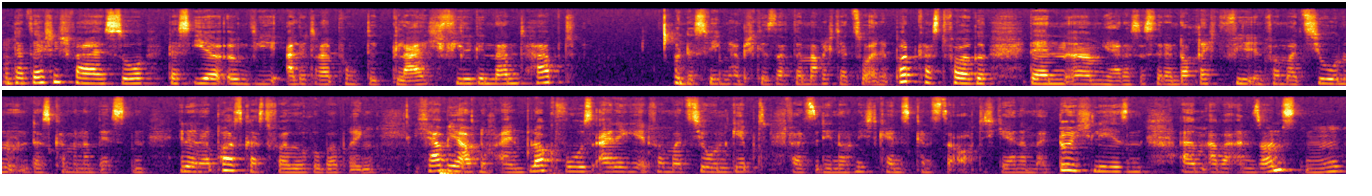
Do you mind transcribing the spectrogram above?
Und tatsächlich war es so, dass ihr irgendwie alle drei Punkte gleich viel genannt habt. Und deswegen habe ich gesagt, dann mache ich dazu eine Podcast-Folge, denn ähm, ja, das ist ja dann doch recht viel Informationen und das kann man am besten in einer Podcast-Folge rüberbringen. Ich habe ja auch noch einen Blog, wo es einige Informationen gibt. Falls du den noch nicht kennst, kannst du auch dich gerne mal durchlesen. Ähm, aber ansonsten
